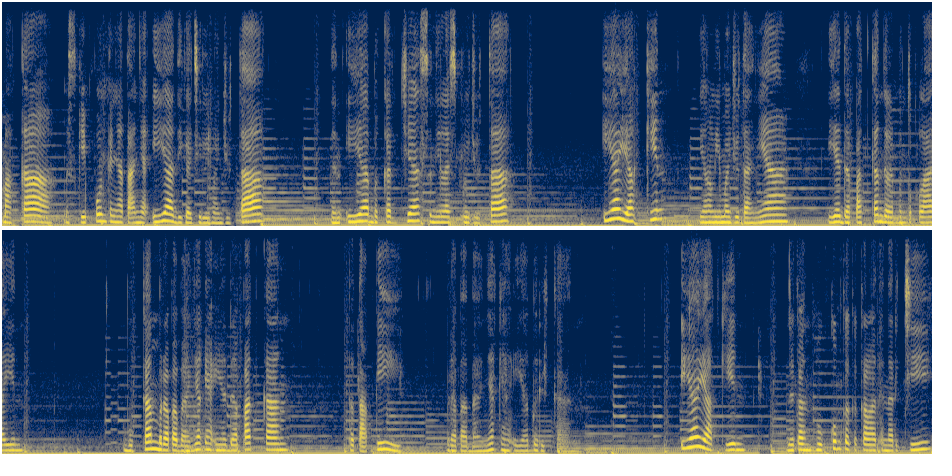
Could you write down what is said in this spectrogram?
Maka, meskipun kenyataannya ia digaji 5 juta dan ia bekerja senilai 10 juta, ia yakin yang 5 jutanya ia dapatkan dalam bentuk lain. Bukan berapa banyak yang ia dapatkan, tetapi berapa banyak yang ia berikan. Ia yakin dengan hukum kekekalan energi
